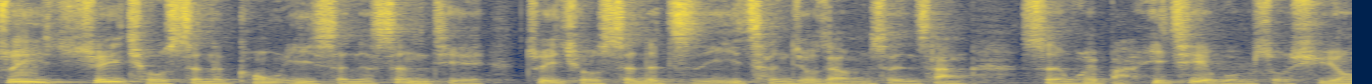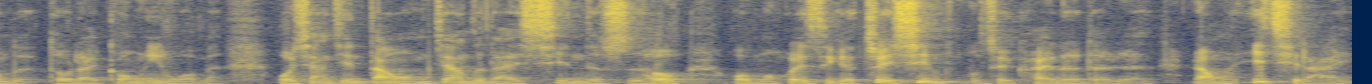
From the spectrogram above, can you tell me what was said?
追追求神的公义、神的圣洁，追求神的旨意成就在我们身上，神会把一切我们所需用的都来供应我们。我相信，当我们这样子来行的时候，我们会是一个最幸福、最快乐的人。让我们一起来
